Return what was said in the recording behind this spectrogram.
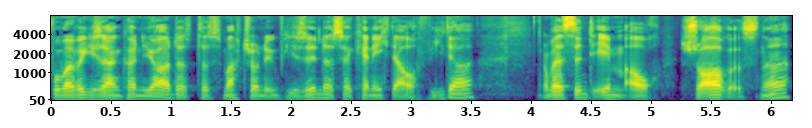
wo man wirklich sagen kann, ja, das, das macht schon irgendwie Sinn, das erkenne ich da auch wieder. Aber es sind eben auch Genres, ne?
